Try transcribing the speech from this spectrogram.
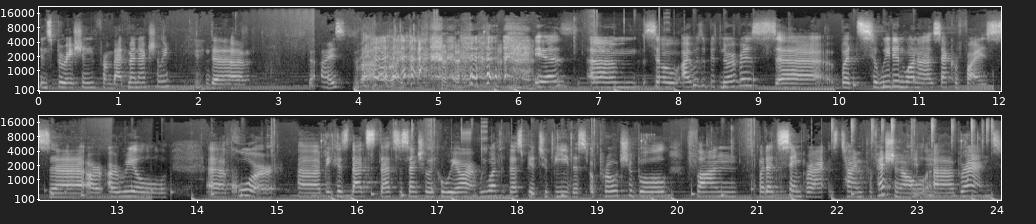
inspiration from Batman, actually. Mm-hmm. The the eyes. Right, right. yes. Um, so I was a bit nervous, uh, but we didn't want to sacrifice uh, our, our real uh, core uh, because that's that's essentially who we are. We wanted Vespia to be this approachable, fun, but at the same time professional uh, brand,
